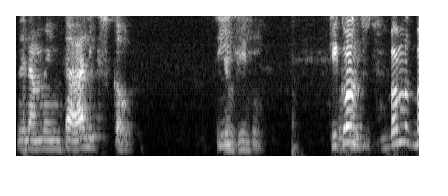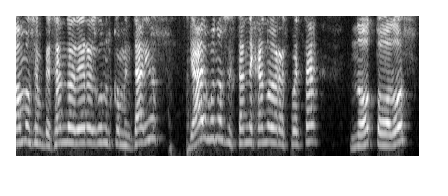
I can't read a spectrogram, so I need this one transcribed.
de la mentada League Sí, sí, sí. Chicos, vamos, vamos empezando a leer algunos comentarios. Ya algunos están dejando la respuesta no todos.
